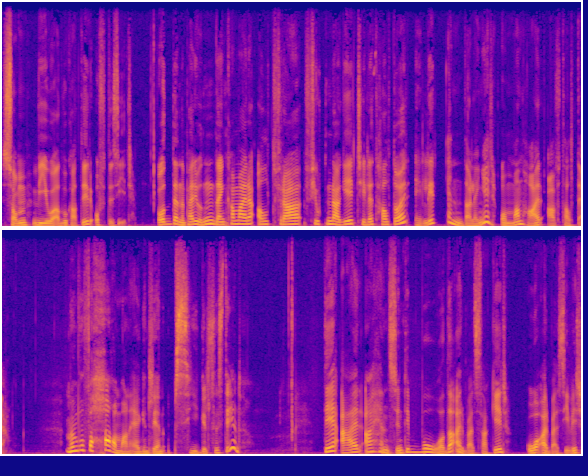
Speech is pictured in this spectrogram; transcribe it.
Som vi jo advokater ofte sier. Og denne perioden den kan være alt fra 14 dager til et halvt år, eller enda lenger, om man har avtalt det. Men hvorfor har man egentlig en oppsigelsestid? Det er av hensyn til både arbeidstaker og arbeidsgiver.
